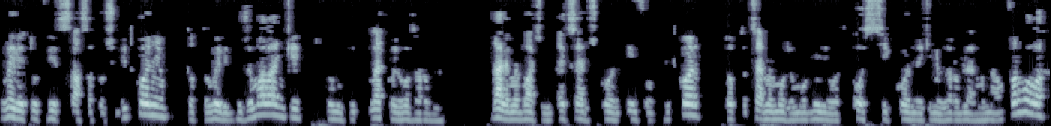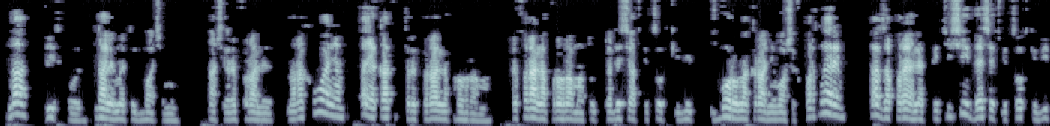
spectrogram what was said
Вивід тут від 100 сатоші біткоїнів, тобто вивід дуже маленький, тому тут легко його заробляти. Далі ми бачимо Exchange Coin Info Bitcoin. Тобто це ми можемо обмінювати ось ці коїни, які ми заробляємо на оферволах, на біткоін. Далі ми тут бачимо наші реферальні нарахування та яка тут реферальна програма. Реферальна програма тут 50% від збору на крані ваших партнерів та за перегляд PTC 10% від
